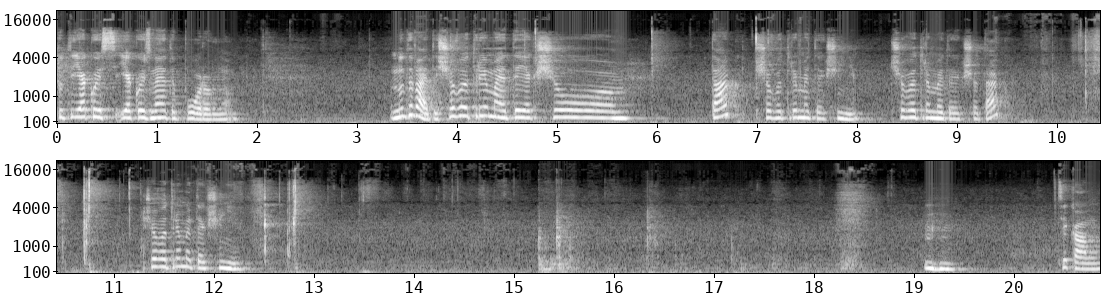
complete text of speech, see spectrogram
Тут якось, якось знаєте, поровну. Ну, давайте, що ви отримаєте, якщо так? Що ви отримаєте, якщо ні? Що ви отримаєте, якщо так? Що ви отримаєте, якщо ні? Угу. Цікаво.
